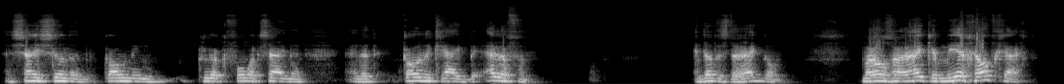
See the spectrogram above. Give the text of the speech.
en zij zullen koninklijk volk zijn en, en het koninkrijk beërven. En dat is de rijkdom. Maar als een rijke meer geld krijgt,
